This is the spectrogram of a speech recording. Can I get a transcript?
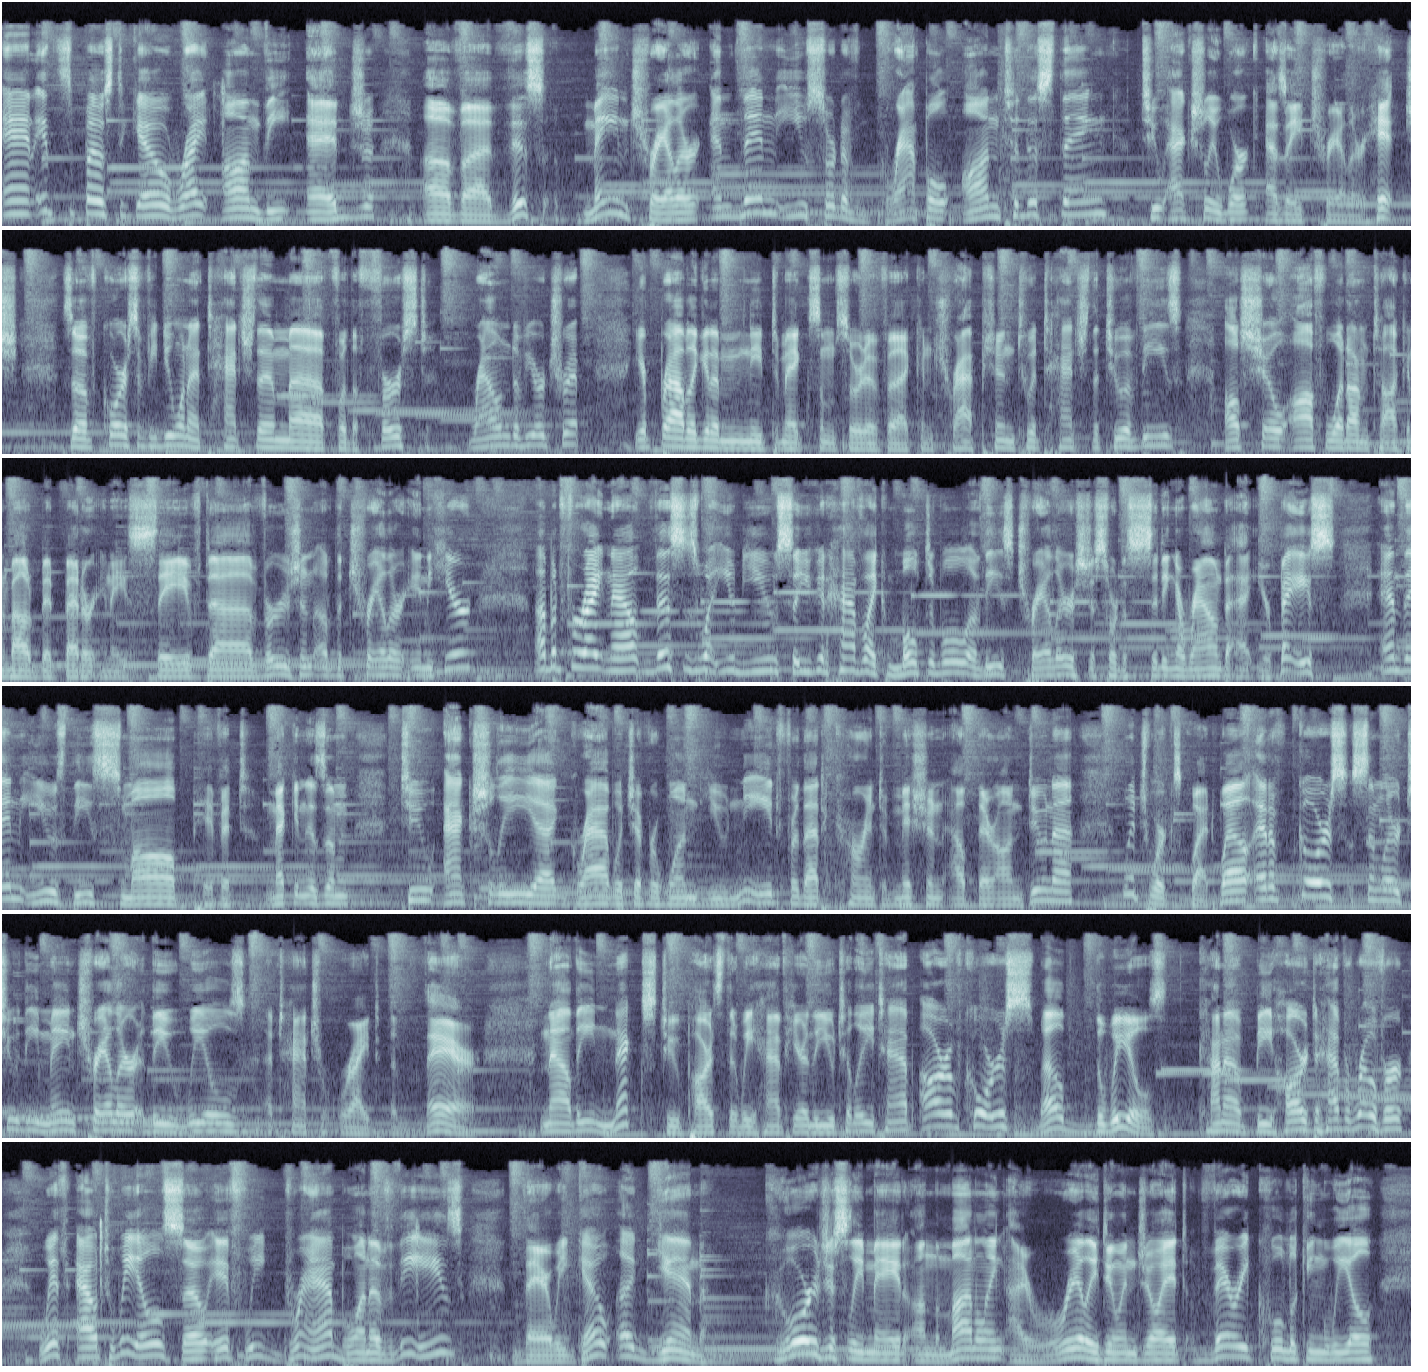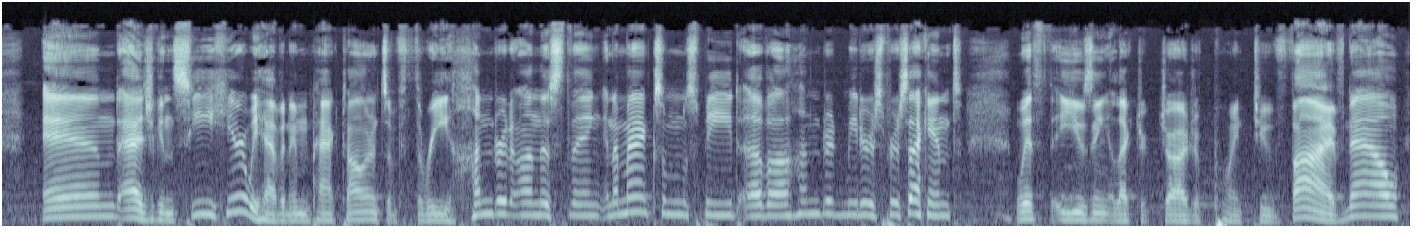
and it's supposed to go right on the edge of uh, this main trailer, and then you sort of grapple onto this thing to actually work as a trailer hitch. So, of course, if you do want to attach them uh, for the first round of your trip, you're probably going to need to make some sort of uh, contraption to attach the two of these. I'll show off what I'm talking about a bit better in a saved uh, version of the trailer in here. Uh, but for right now, this is what you'd use, so you could have like multiple of these trailers just sort of sitting around at your base, and then use these small pivot to actually uh, grab whichever one you need for that current mission out there on Duna, which works quite well. And of course, similar to the main trailer, the wheels attach right there. Now, the next two parts that we have here in the utility tab are, of course, well, the wheels. Kind of be hard to have a rover without wheels, so if we grab one of these, there we go again. Gorgeously made on the modeling. I really do enjoy it. Very cool looking wheel. And as you can see here, we have an impact tolerance of 300 on this thing and a maximum speed of 100 meters per second with using electric charge of 0.25. Now,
